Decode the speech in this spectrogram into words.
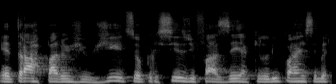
entrar para o jiu-jitsu, eu preciso de fazer aquilo ali para receber.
